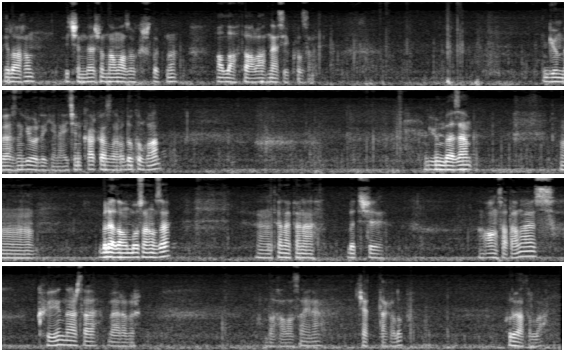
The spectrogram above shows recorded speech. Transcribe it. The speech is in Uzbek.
İlahım içinde şu namaz okuşluğunu Allah Teala nəsib qılsın. Günbəzini gördük yenə. İçini karkazlara dokulğan. Günbəzəm ıı, bilədən bolsanıza ıı, tənəpənə bitişi bitishi ongsatar emas qiyin narsa baribir xudo xohlasa yana katta qilib quryotirlar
